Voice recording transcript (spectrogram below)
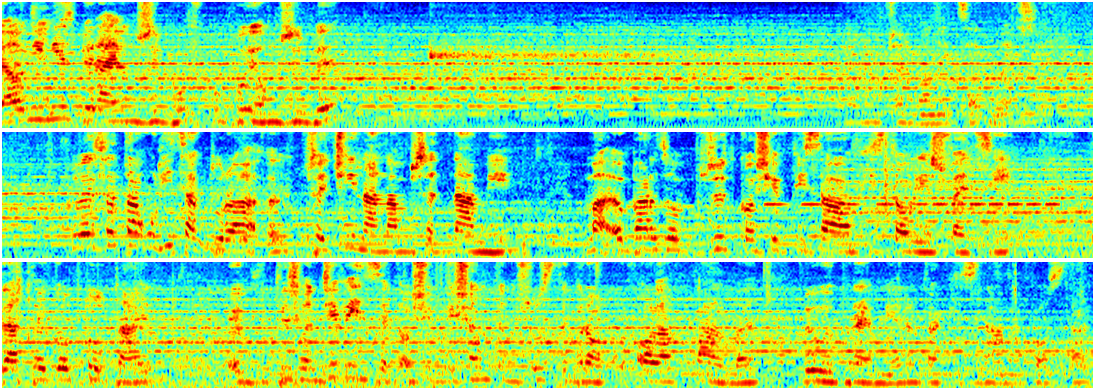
E, Oni nie zbierają grzybów, kupują grzyby. Czerwonej cegły. Jest ta ulica, która e, przecina nam przed nami. Ma, bardzo brzydko się wpisała w historię Szwecji. Dlatego tutaj w 1986 roku Olaf Palme, były premier, taki znana postać,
